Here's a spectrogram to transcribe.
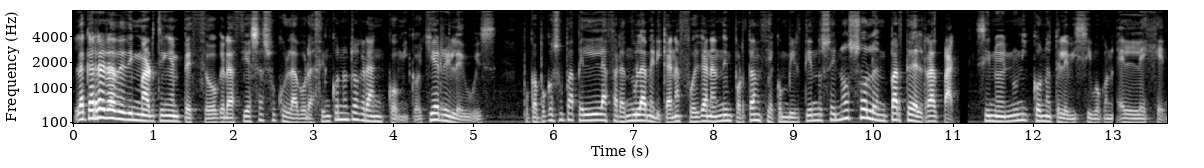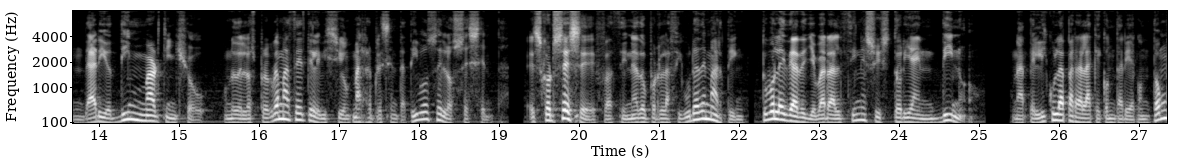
La carrera de Dean Martin empezó gracias a su colaboración con otro gran cómico, Jerry Lewis. Poco a poco su papel en la farándula americana fue ganando importancia, convirtiéndose no solo en parte del Rat Pack, sino en un icono televisivo con el legendario Dean Martin Show, uno de los programas de televisión más representativos de los 60. Scorsese, fascinado por la figura de Martin, tuvo la idea de llevar al cine su historia en Dino, una película para la que contaría con Tom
